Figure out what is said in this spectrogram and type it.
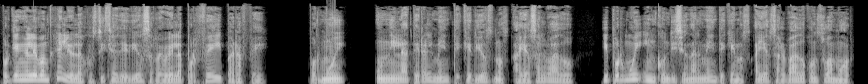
porque en el Evangelio la justicia de Dios se revela por fe y para fe, por muy unilateralmente que Dios nos haya salvado y por muy incondicionalmente que nos haya salvado con su amor.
